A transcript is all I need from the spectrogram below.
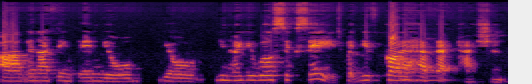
Um, and I think then you'll, you'll, you know, you will succeed, but you've got to have mm-hmm. that passion.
